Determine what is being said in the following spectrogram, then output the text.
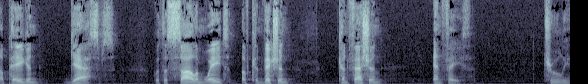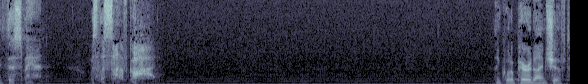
A pagan gasps with the solemn weight of conviction, confession, and faith. Truly, this man was the Son of God. Think what a paradigm shift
